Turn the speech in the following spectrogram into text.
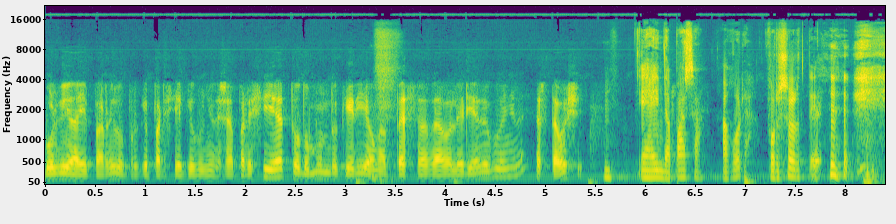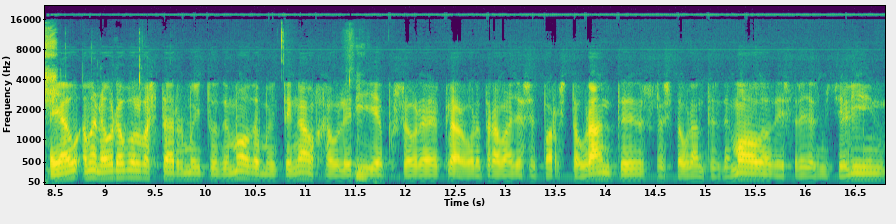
volvía a ir para arriba porque parecía que Buño desaparecía, todo o mundo quería unha peza da olería de Buño eh, hasta hoxe. E aínda pasa agora, por sorte. Eh, e, e bueno, agora volva a estar moito de moda, moito en auge a olería, pois pues agora, claro, agora traballase para restaurantes, restaurantes de moda, de estrellas Michelin,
